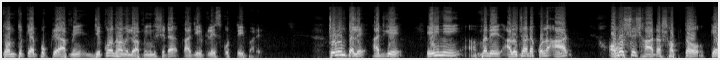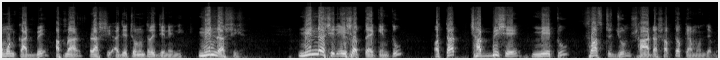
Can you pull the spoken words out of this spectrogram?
তন্ত্রক্রিয়ার প্রক্রিয়া আপনি যে কোনো ধর্মের লোক, আপনি কিন্তু সেটা কাজে ইউটিলাইজ করতেই পারেন। চলুন তাহলে আজকে এই নিয়ে আপনাদের আলোচনাটা করলাম। আর অবশ্যই সারাটা সপ্তাহ কেমন কাটবে আপনার রাশি? আজকে চলুন তাহলে জেনে নিই। মীন রাশি। মীন রাশির এই সপ্তাহে কিন্তু, অর্থাৎ ছাব্বিশে মে টু ফার্স্ট জুন সারাটা সপ্তাহ কেমন যাবে?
